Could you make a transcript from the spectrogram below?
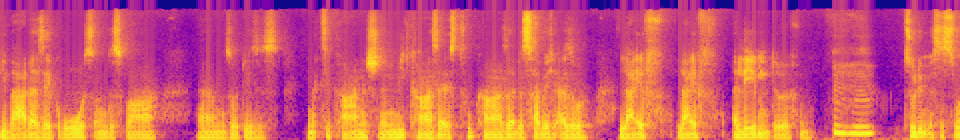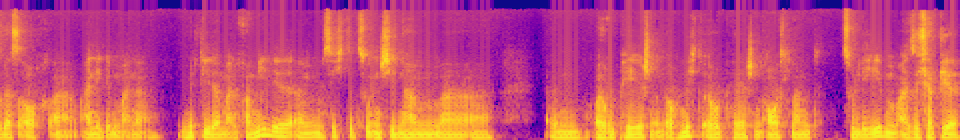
die war da sehr groß und das war ähm, so dieses mexikanische Mi casa es tu casa, das habe ich also live, live erleben dürfen. Mhm. Zudem ist es so, dass auch äh, einige meiner Mitglieder meiner Familie ähm, sich dazu entschieden haben, äh, äh im europäischen und auch nicht-europäischen Ausland zu leben. Also ich habe hier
